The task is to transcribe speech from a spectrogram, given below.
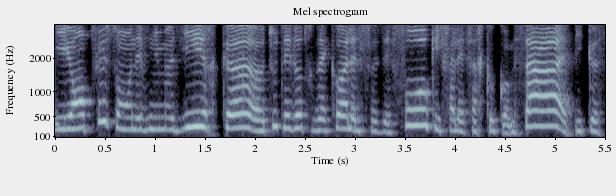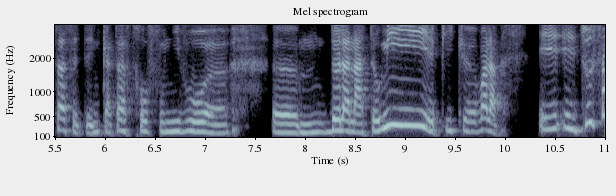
Et en plus, on est venu me dire que euh, toutes les autres écoles, elles faisaient faux, qu'il fallait faire que comme ça, et puis que ça, c'était une catastrophe au niveau... Euh, de l'anatomie, et puis que voilà. Et, tout ça,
